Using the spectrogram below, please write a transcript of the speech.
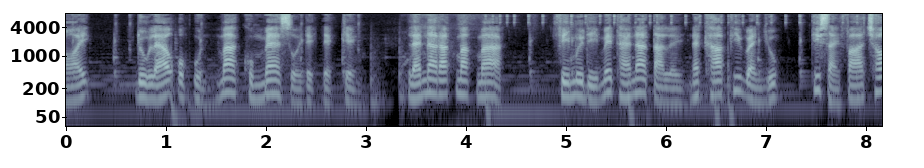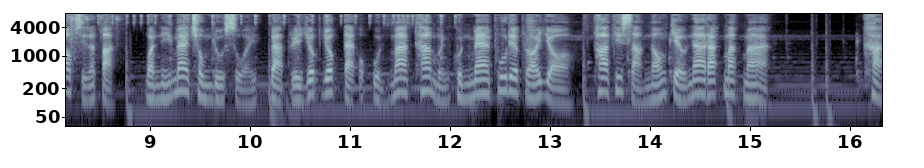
น้อย ดูแล้วอบอุ่นมากคุมแม่สวยเด็กๆเก่ง และน่ารักมากๆ ฝีมือดีไม่แพ้หน้าตาเลยนะครับพี่แวนยุบพี่สายฟ้าชอบศิลปะ วันนี้แม่ชมดูสวย แบบเรียยบยบแต่อบอุ่นมากค่าเหมือนคุณแม่ผู้เรียบร้อยยอ ภาพที่สามน้องเกลน่ารักมากๆค่ะ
